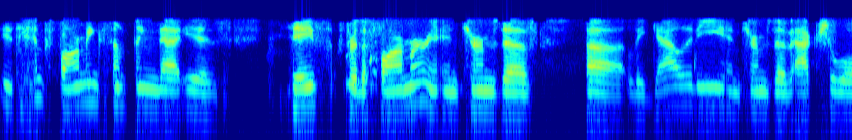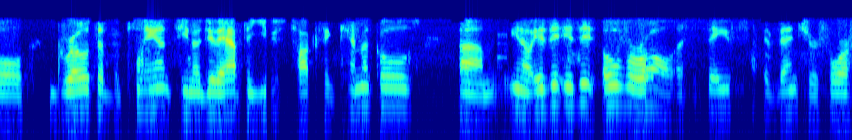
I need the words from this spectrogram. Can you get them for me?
is hemp farming something that is safe for the farmer in terms of uh, legality, in terms of actual growth of the plant? You know, do they have to use toxic chemicals? Um, you know, is it is it overall a safe venture for a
